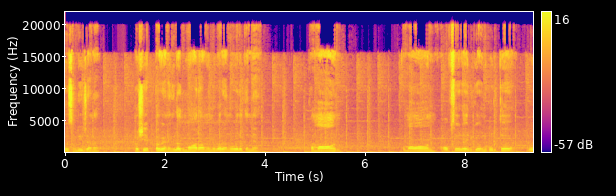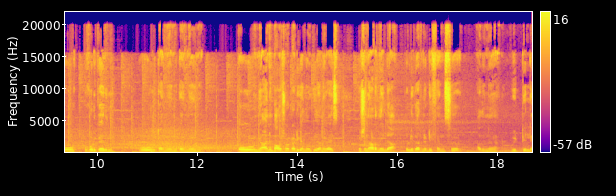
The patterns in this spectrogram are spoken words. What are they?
പെർസെന്റേജ് ആണ്. പക്ഷേ എപ്പോൾ വേണമെങ്കിലും അത് മാറാമെന്ന് പറയുന്ന പോലെ തന്നെയാണ് കമോൺ കമോൺ ഓഫ് സൈഡ് ആയിരിക്കും അവന് കൊടുത്ത. ഓ ഇപ്പോൾ കൊടുക്കായിരുന്നു. ഓ ടൈം കഴിഞ്ഞു ടൈം കഴിഞ്ഞു. ഓ ഞാനും പവർ ഷോട്ട് അടിക്കാൻ നോക്കിയതാണ് ഗൈസ് പക്ഷെ നടന്നില്ല. പുള്ളിക്കാരന്റെ ഡിഫൻസ് അതിന് വിട്ടില്ല.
